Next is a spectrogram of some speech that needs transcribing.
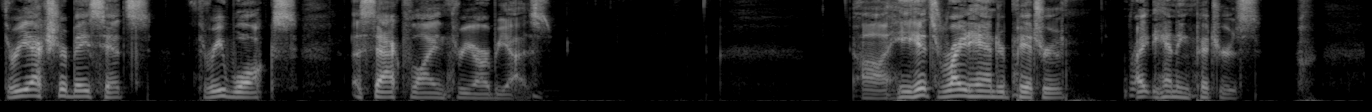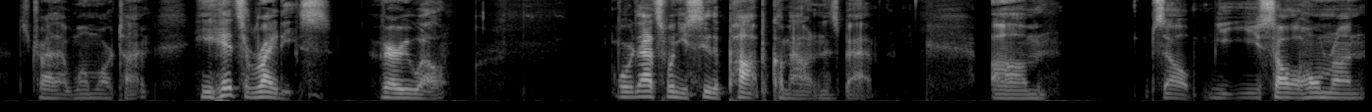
three extra base hits, three walks, a sac fly, and three RBIs. Uh, he hits right-handed pitchers, right-handing pitchers. Let's try that one more time. he hits righties very well. Or that's when you see the pop come out in his bat. Um, so you, you saw the home run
